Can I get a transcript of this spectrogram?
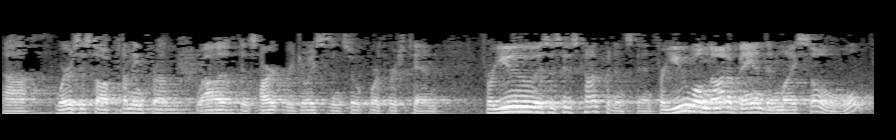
Uh, where's this all coming from? Well, his heart rejoices and so forth. Verse 10. For you, this is his confidence then. For you will not abandon my soul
